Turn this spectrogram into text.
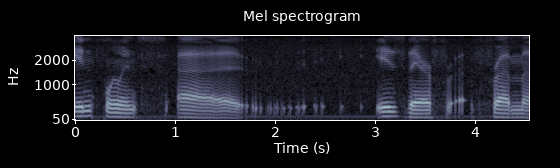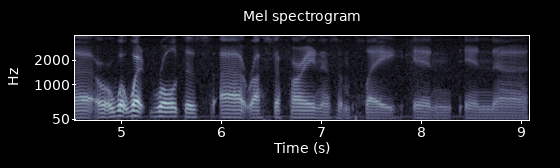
influence uh, is there fr- from, uh, or what what role does uh, Rastafarianism play in in uh,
